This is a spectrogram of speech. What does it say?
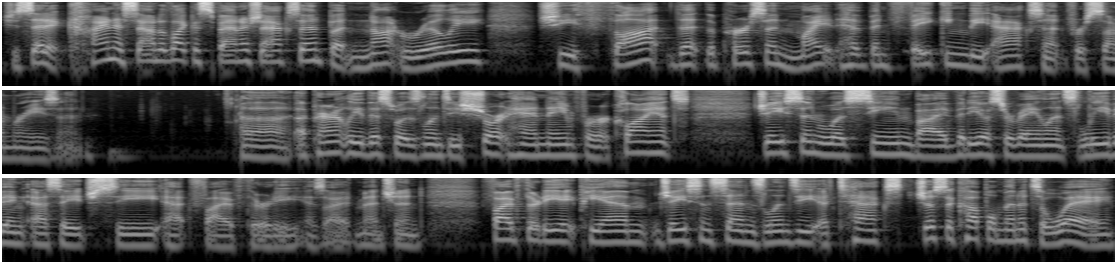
She said it kind of sounded like a Spanish accent, but not really. She thought that the person might have been faking the accent for some reason. Uh, apparently, this was Lindsay's shorthand name for her clients. Jason was seen by video surveillance leaving SHC at 5:30, as I had mentioned. 5:38 p.m. Jason sends Lindsay a text just a couple minutes away.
